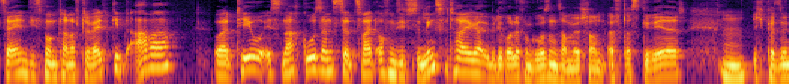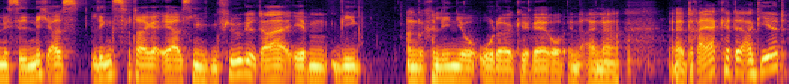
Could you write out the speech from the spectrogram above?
zählen, die es momentan auf der Welt gibt, aber oder Theo ist nach Gosens der zweitoffensivste Linksverteidiger. Über die Rolle von Gosens haben wir schon öfters geredet. Mhm. Ich persönlich sehe ihn nicht als Linksverteidiger, eher als linken Flügel, da er eben wie Angelino oder Guerrero in einer äh, Dreierkette agiert.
